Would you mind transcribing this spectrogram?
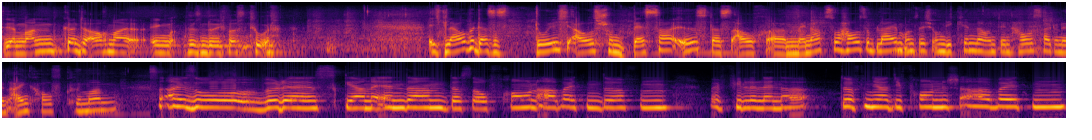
Der Mann könnte auch mal zwischendurch was tun. Ich glaube, dass es durchaus schon besser ist, dass auch äh, Männer zu Hause bleiben und sich um die Kinder und den Haushalt und den Einkauf kümmern. Also würde es gerne ändern, dass auch Frauen arbeiten dürfen weil viele Länder dürfen ja die Frauen nicht arbeiten.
